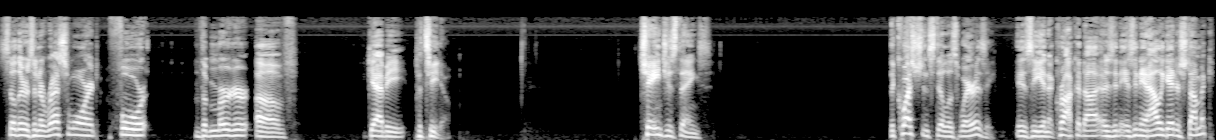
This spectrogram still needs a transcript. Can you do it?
So there's an arrest warrant for the murder of Gabby Petito. Changes things. The question still is where is he? Is he in a crocodile? Is he, is he in an alligator stomach?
